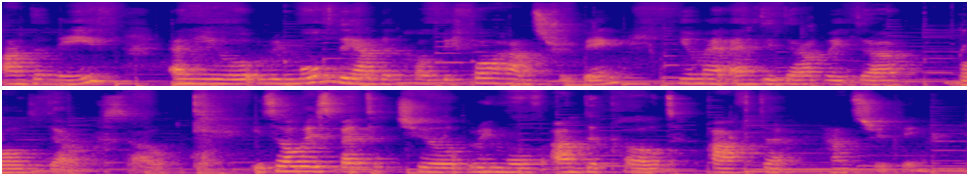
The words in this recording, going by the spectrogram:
underneath and you remove the undercoat before hand stripping, you may end it up with a bald dog. So it's always better to remove undercoat after hand stripping.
